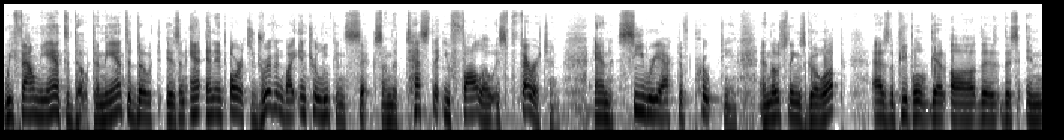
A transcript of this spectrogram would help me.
we found the antidote. And the antidote is an, and it, or it's driven by interleukin 6. And the test that you follow is ferritin and C reactive protein. And those things go up as the people get uh, the, this in,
